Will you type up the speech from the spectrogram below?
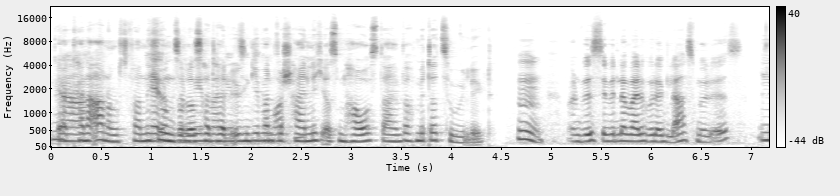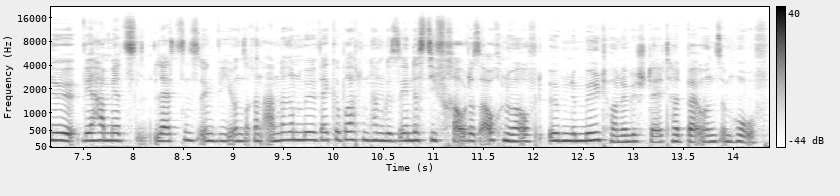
ja, ja keine Ahnung, das war nicht ja, unseres, hat halt irgendjemand wahrscheinlich aus dem Haus da einfach mit dazugelegt. Hm, und wisst ihr mittlerweile, wo der Glasmüll ist? Nö, wir haben jetzt letztens irgendwie unseren anderen Müll weggebracht und haben gesehen, dass die Frau das auch nur auf irgendeine Mülltonne gestellt hat bei uns im Hof.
